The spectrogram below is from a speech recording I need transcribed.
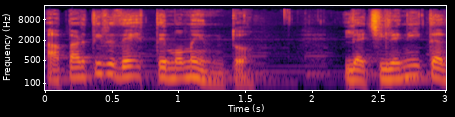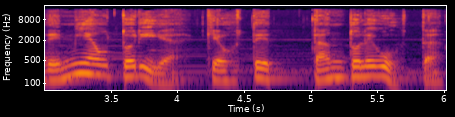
A partir de este momento, la chilenita de mi autoría, que a usted tanto le gusta,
